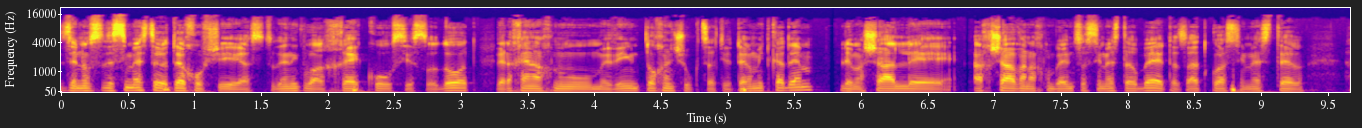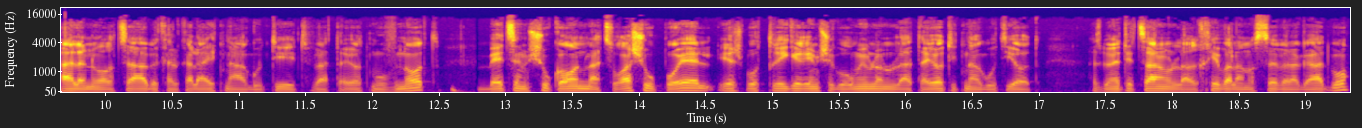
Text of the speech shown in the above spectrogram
זה, נוס, זה סמסטר יותר חופשי, הסטודנטים כבר אחרי קורס יסודות, ולכן אנחנו מביאים תוכן שהוא קצת יותר מתקדם. למשל, אה, עכשיו אנחנו באמצע סמסטר ב', אז עד כה הסמסטר היה לנו הרצאה בכלכלה התנהגותית והטיות מובנות. בעצם שוק ההון מהצורה שהוא פועל, יש בו טריגרים שגורמים לנו להטיות התנהגותיות. אז באמת יצא לנו להרחיב על הנושא ולגעת בו.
